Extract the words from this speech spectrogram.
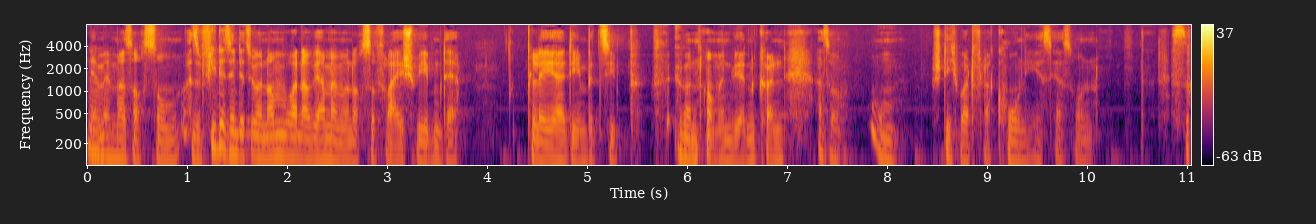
wir mhm. haben immer noch so, also viele sind jetzt übernommen worden, aber wir haben immer noch so freischwebende Player, die im Prinzip übernommen werden können. Also um Stichwort Flaconi ist ja so ein so,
